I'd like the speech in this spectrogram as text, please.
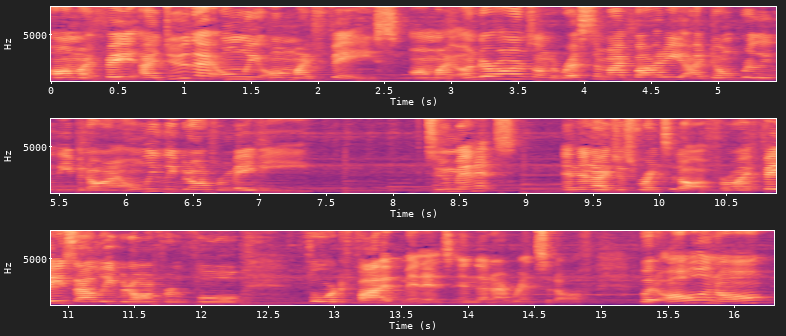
On my face I do that only on my face. On my underarms on the rest of my body I don't really leave it on. I only leave it on for maybe two minutes and then I just rinse it off. For my face I leave it on for the full four to five minutes and then I rinse it off. But all in all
